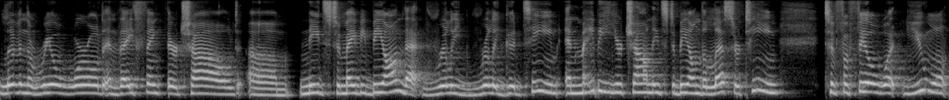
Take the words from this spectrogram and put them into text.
live in the real world and they think their child um, needs to maybe be on that really really good team and maybe your child needs to be on the lesser team to fulfill what you want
